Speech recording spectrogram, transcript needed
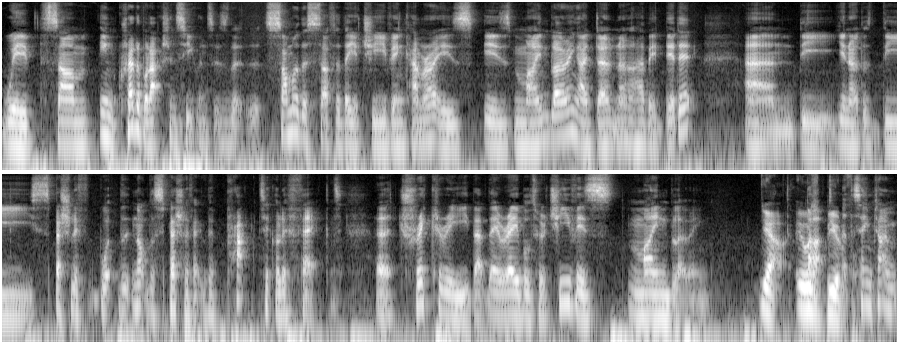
with some incredible action sequences. That that some of the stuff that they achieve in camera is is mind blowing. I don't know how they did it, and the you know the, the special eff- what the, not the special effect, the practical effect, uh, trickery that they were able to achieve is mind blowing. Yeah, it was But beautiful. At the same time,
